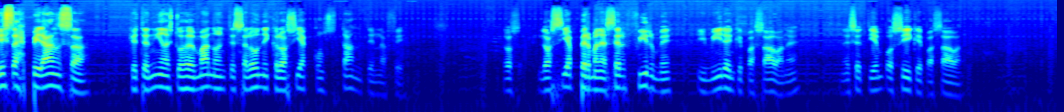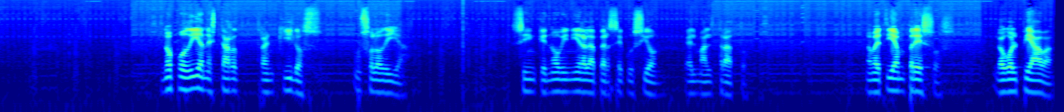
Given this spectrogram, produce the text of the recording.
Esa esperanza que tenían estos hermanos en Tesalónica lo hacía constante en la fe. lo hacía permanecer firme y miren que pasaban, ¿eh? En ese tiempo sí que pasaban. No podían estar tranquilos un solo día sin que no viniera la persecución, el maltrato. Lo metían presos, lo golpeaban.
